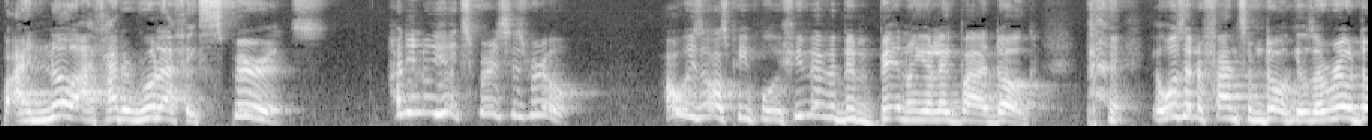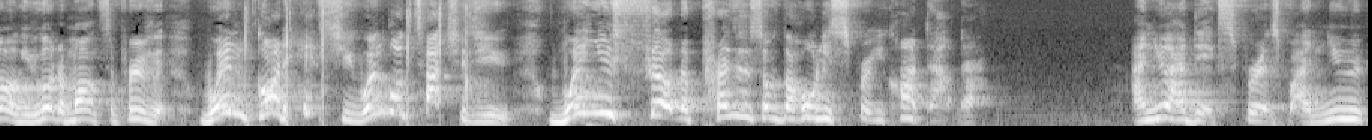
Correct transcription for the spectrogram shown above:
But I know I've had a real life experience. How do you know your experience is real? I always ask people if you've ever been bitten on your leg by a dog, it wasn't a phantom dog, it was a real dog. You've got the marks to prove it. When God hits you, when God touches you, when you felt the presence of the Holy Spirit, you can't doubt that. I knew I had the experience, but I knew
